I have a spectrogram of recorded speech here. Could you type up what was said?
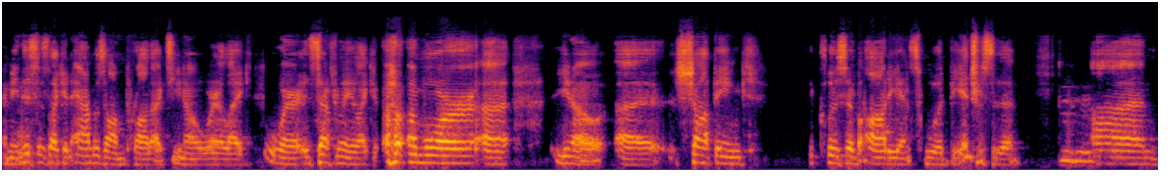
I mean, this is like an Amazon product, you know, where like where it's definitely like a, a more uh, you know uh, shopping inclusive audience would be interested in. Mhm. Um,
